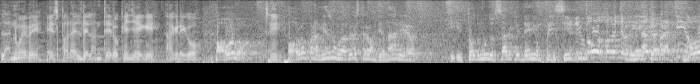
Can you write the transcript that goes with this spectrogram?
La 9 es para el delantero que llegue, agregó. Paolo, Sí. Paolo para mí es un jugador extraordinario y, y todo mundo sabe que desde un principio... Y todos son extraordinarios para ti, no, vos,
